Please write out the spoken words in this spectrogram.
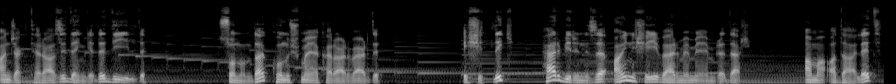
Ancak terazi dengede değildi. Sonunda konuşmaya karar verdi. Eşitlik, her birinize aynı şeyi vermemi emreder. Ama adalet,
